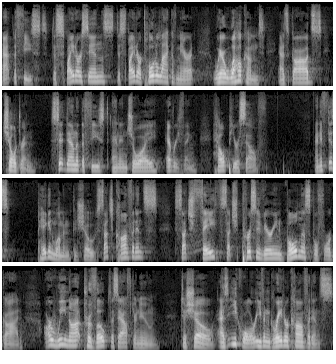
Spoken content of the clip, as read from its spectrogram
at the feast. Despite our sins, despite our total lack of merit, we're welcomed as God's children. Sit down at the feast and enjoy everything. Help yourself. And if this pagan woman could show such confidence, such faith, such persevering boldness before God, are we not provoked this afternoon to show as equal or even greater confidence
